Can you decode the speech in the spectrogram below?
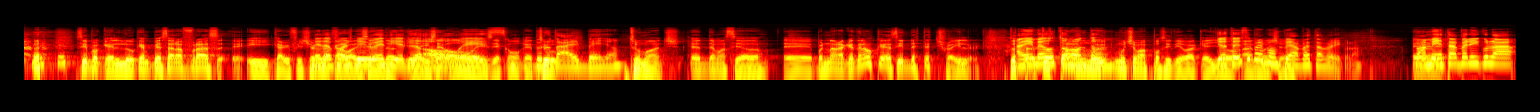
sí, porque Luke empieza la frase eh, y Carrie Fisher May le acaba diciendo y ella dice always. y es como que too, Brutal, bello. too much, es demasiado. Eh, pues nada, ¿qué tenemos que decir de este trailer? Tú, A mí me tú gustó un estabas muy- montón. mucho más positiva que yo Yo estoy súper pompeada para esta película. Para mí Eh, esta película...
